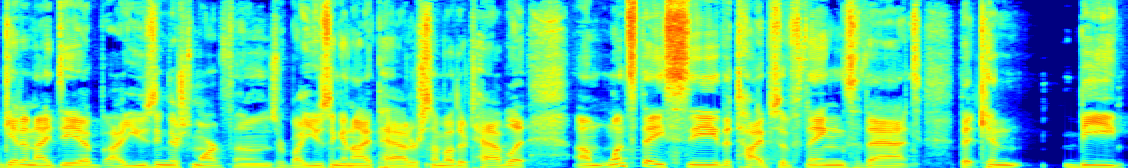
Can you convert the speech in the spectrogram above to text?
get an idea by using their smartphones or by using an iPad or some other tablet, um, once they see the types of things that that can be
